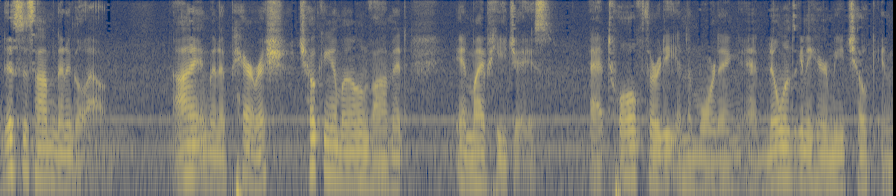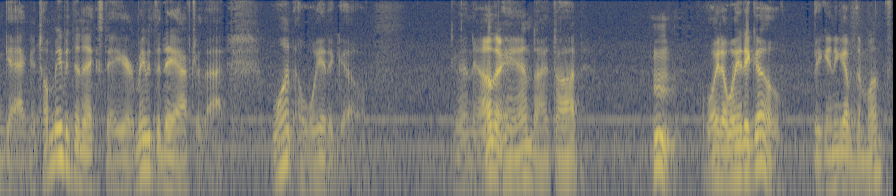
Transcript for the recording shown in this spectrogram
this is how I'm going to go out. I am going to perish, choking on my own vomit in my PJs at 12:30 in the morning and no one's going to hear me choke and gag until maybe the next day or maybe the day after that. What a way to go. And on the other hand, I thought, hmm, what a way to go. Beginning of the month,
